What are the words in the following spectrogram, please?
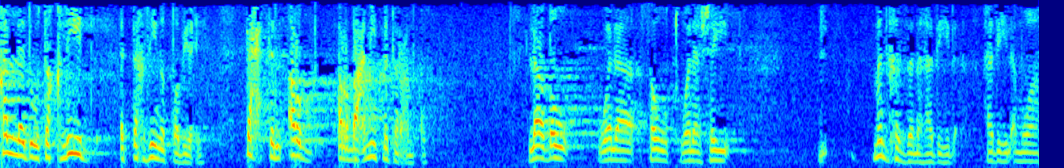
قلدوا تقليد التخزين الطبيعي. تحت الأرض 400 متر عمقه. لا ضوء ولا صوت ولا شيء. من خزن هذه هذه الأمواه؟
